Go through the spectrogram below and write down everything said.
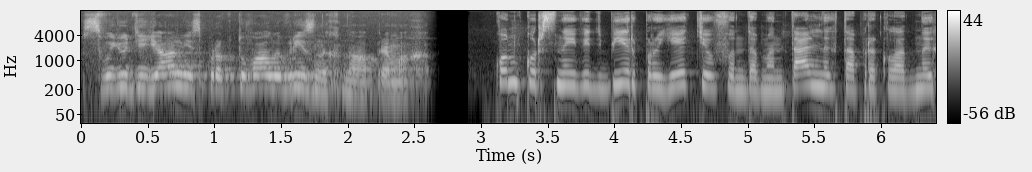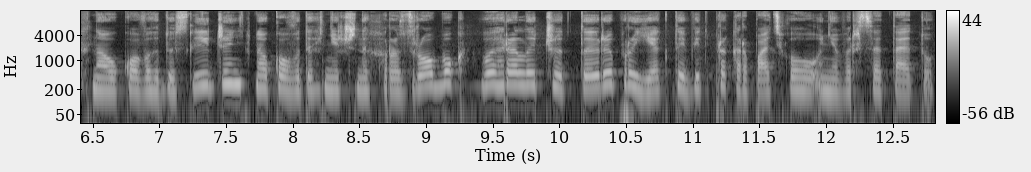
свою діяльність проектували в різних напрямах. Конкурсний відбір проєктів фундаментальних та прикладних наукових досліджень, науково-технічних розробок виграли чотири проєкти від Прикарпатського університету.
